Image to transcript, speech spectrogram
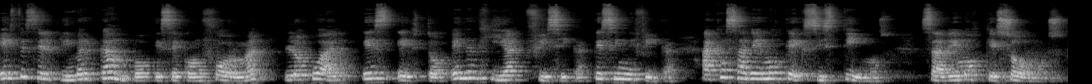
este es el primer campo que se conforma, lo cual es esto, energía física. ¿Qué significa? Acá sabemos que existimos, sabemos que somos.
